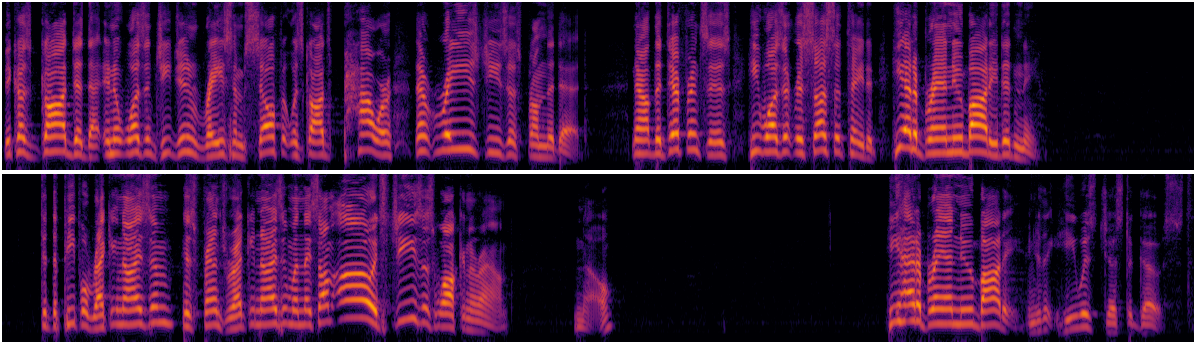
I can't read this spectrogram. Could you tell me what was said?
because God did that. And it wasn't, he didn't raise himself, it was God's power that raised Jesus from the dead. Now, the difference is he wasn't resuscitated. He had a brand new body, didn't he? Did the people recognize him? His friends recognize him when they saw him? Oh, it's Jesus walking around. No. He had a brand new body. And you think he was just a ghost.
